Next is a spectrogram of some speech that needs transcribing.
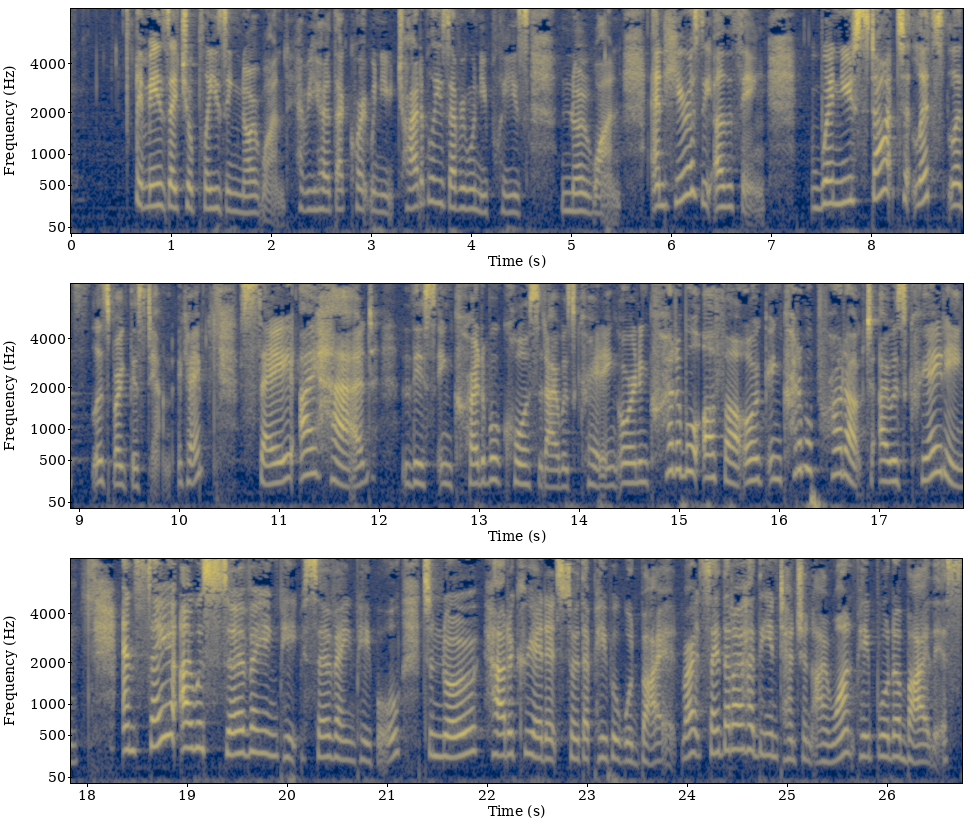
it means that you're pleasing no one. Have you heard that quote? When you try to please everyone, you please no one. And here is the other thing. When you start to let's let's let's break this down, okay? Say I had this incredible course that I was creating or an incredible offer or incredible product I was creating. And say I was surveying pe- surveying people to know how to create it so that people would buy it, right? Say that I had the intention I want people to buy this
